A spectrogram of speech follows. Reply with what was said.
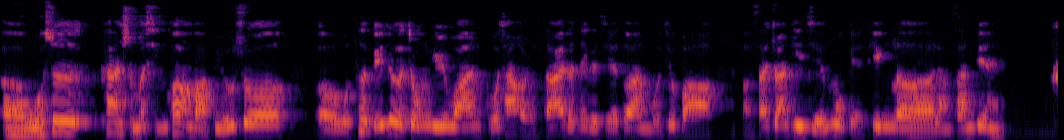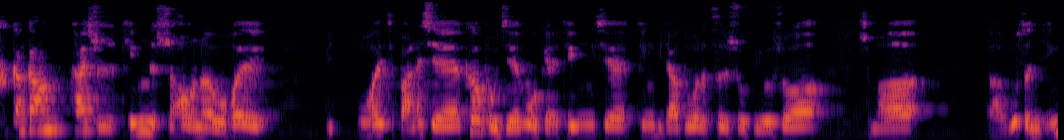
呃，我是看什么情况吧，比如说，呃，我特别热衷于玩国产耳塞的那个阶段，我就把。呃在专题节目给听了两三遍，刚刚开始听的时候呢，我会我会把那些科普节目给听一些听比较多的次数，比如说什么呃无损音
